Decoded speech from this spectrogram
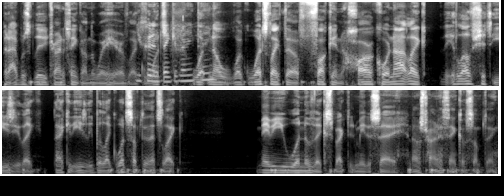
But I was literally trying to think on the way here of like you couldn't what's think of anything? what no like what's like the fucking hardcore not like the love shit's easy like that could easily but like what's something that's like maybe you wouldn't have expected me to say? And i was trying to think of something.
